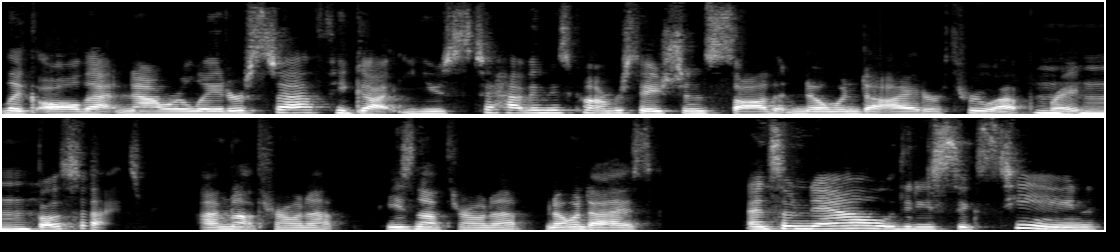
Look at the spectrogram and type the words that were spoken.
like all that an hour later stuff, he got used to having these conversations, saw that no one died or threw up, mm-hmm. right? Both sides. I'm not throwing up. He's not throwing up. No one dies. And so now that he's 16,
